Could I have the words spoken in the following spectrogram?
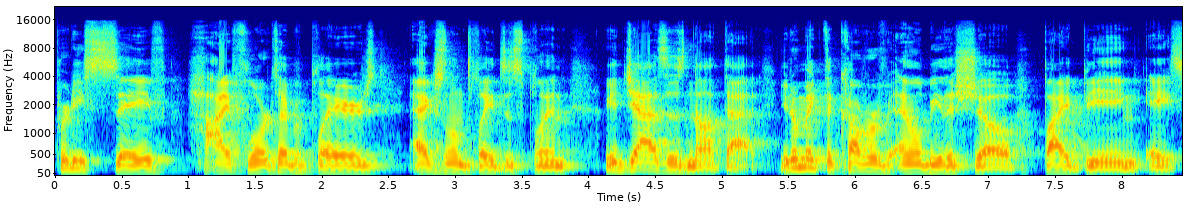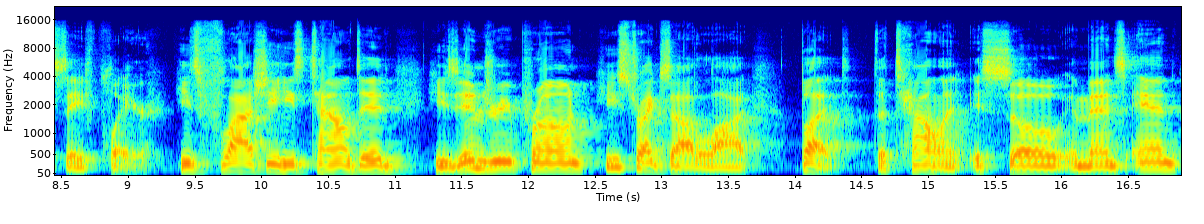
pretty safe, high floor type of players, excellent play discipline. I mean, Jazz is not that. You don't make the cover of MLB The Show by being a safe player. He's flashy, he's talented, he's injury prone, he strikes out a lot, but the talent is so immense. And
